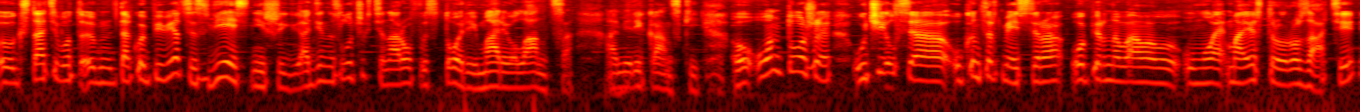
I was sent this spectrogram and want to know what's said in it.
Э, кстати, вот э, такой певец известнейший, один из лучших теноров истории, Марио Ланца, американский. Э, он тоже учился учился у концертмейстера оперного, у маэстро Розати.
